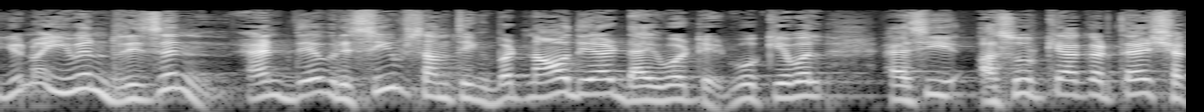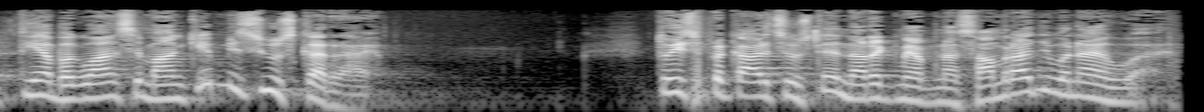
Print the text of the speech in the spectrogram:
you know even reason and they receive something but now they are diverted वो केवल ऐसी असुर क्या करता है? शक्तियाँ भगवान से मांग के मिस कर रहा है। तो इस प्रकार से उसने नरक में अपना साम्राज्य बनाया हुआ है।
